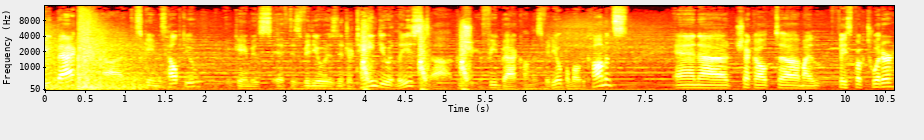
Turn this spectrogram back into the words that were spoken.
feedback. Uh, this game has helped you. Game is, if this video has entertained you at least, uh, appreciate your feedback on this video below the comments. And uh, check out uh, my Facebook, Twitter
